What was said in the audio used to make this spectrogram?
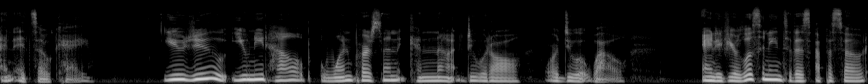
and it's okay. You do. You need help. One person cannot do it all or do it well. And if you're listening to this episode,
